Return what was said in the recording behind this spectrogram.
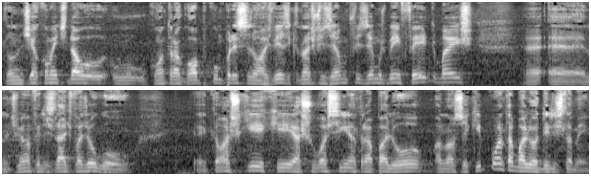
Então não tinha como a gente dar o, o, o contragolpe com precisão. Às vezes que nós fizemos, fizemos bem feito, mas é, é, não tivemos a felicidade de fazer o gol. Então acho que, que a chuva sim atrapalhou a nossa equipe, atrapalhou a deles também.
